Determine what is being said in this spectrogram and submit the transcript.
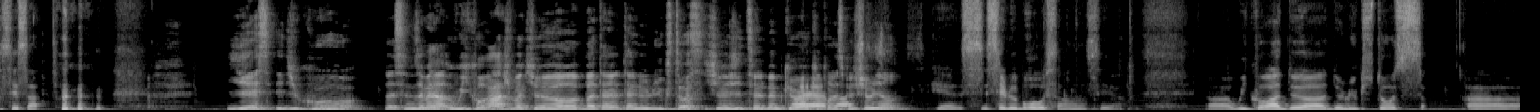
c'est ça. Yes, et du coup, euh, ça nous amène à Wikora. Je vois que euh, bah, t'as le Luxtos, j'imagine, c'est le même que, Ouais, que pour la Fury, Hein. Euh, C'est le bro, ça. hein, C'est euh, euh, Wikora de, euh, de Luxtos. Euh,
